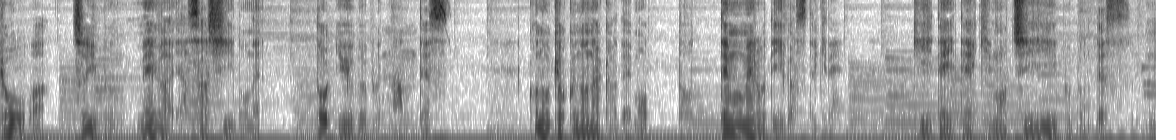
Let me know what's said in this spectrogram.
今日は随分目が優しいのねという部分なんです。この曲の中でもとってもメロディーが素敵で聴いていて気持ちいい部分です。うん。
